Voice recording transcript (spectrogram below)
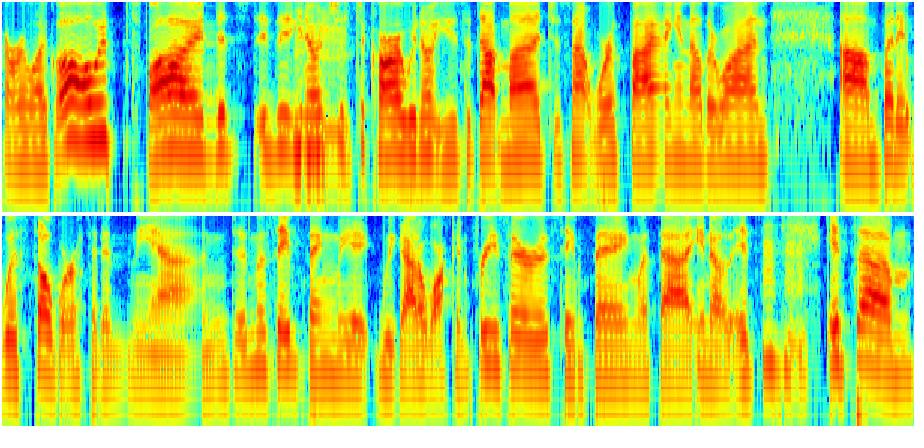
are like, oh, it's fine. It's, you know, Mm-hmm. it's just a car. We don't use it that much. It's not worth buying another one. Um, but it was so worth it in the end. And the same thing, we, we got a walk-in freezer, same thing with that. You know, it's, Mm-hmm. it's, um,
